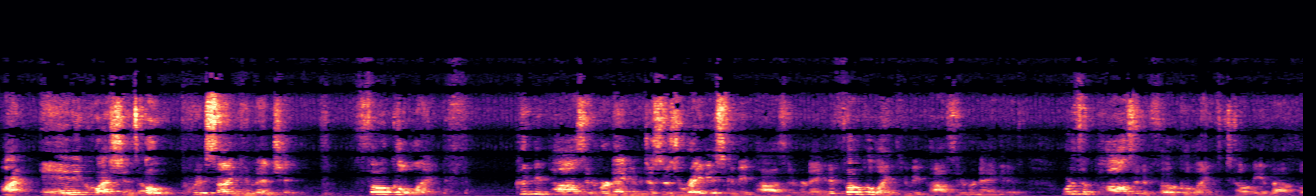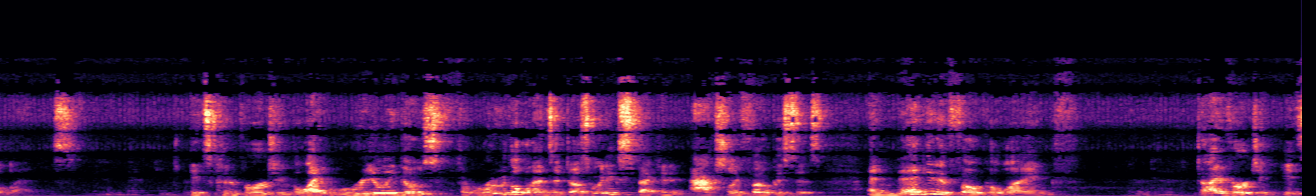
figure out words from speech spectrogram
All right, any questions? Oh, quick sign convention. Focal length could be positive or negative, just as radius could be positive or negative. Focal length could be positive or negative. What does a positive focal length tell me about the lens? It's converging. The light really goes through the lens, it does what we expect, and it actually focuses. A negative focal length, diverging, it,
